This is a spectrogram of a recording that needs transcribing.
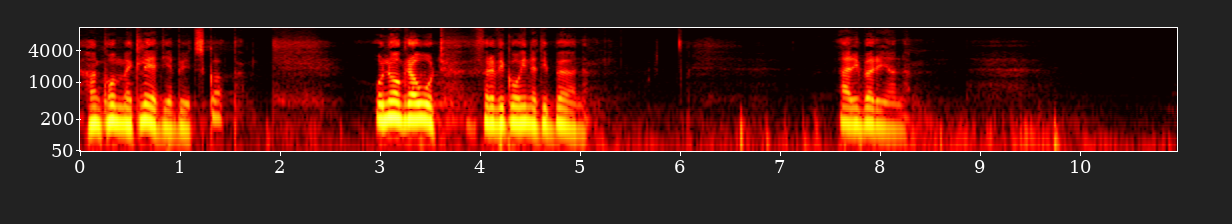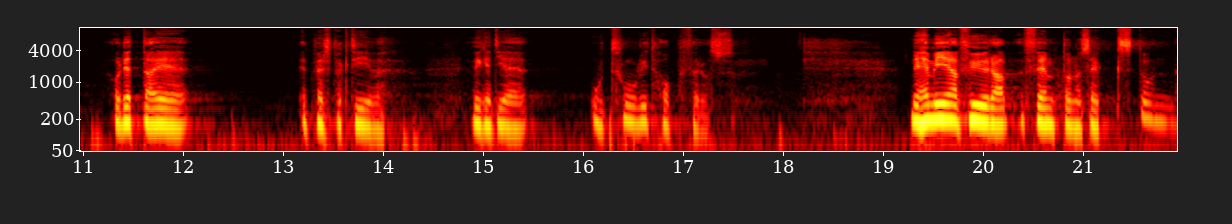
Han kom med glädjebudskap. Och några ord före vi går in i bön. Här i början. Och detta är ett perspektiv vilket ger otroligt hopp för oss. Nehemia 4, 15 och 16.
